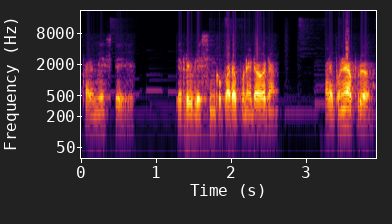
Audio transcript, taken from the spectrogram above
Para mí es de terrible 5 para poner ahora, para poner a prueba.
